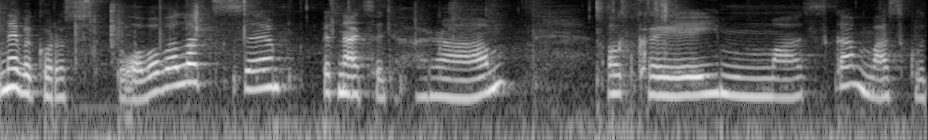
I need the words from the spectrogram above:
не використовувала. Це 15 грам. Окей, маска. Маску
